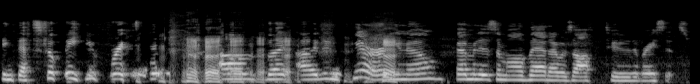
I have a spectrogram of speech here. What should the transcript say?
think that's the way you phrased it. Um, but I didn't care, you know, feminism, all that. I was off to the races.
